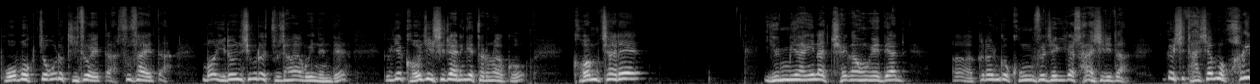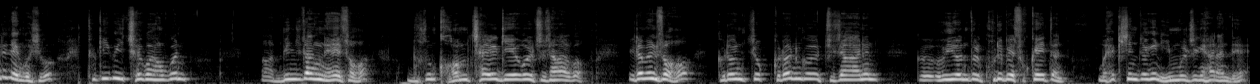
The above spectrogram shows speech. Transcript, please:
보복적으로 기소했다, 수사했다, 뭐 이런 식으로 주장하고 있는데 그게 거짓이라는 게 드러났고 검찰의 윤미향이나 최강욱에 대한 어, 그런 그 공소 제기가 사실이다. 이것이 다시 한번 확인이 된 것이고 특히 그 최강욱은 어, 민주당 내에서 무슨 검찰 개혁을 주장하고 이러면서 그런 쪽 그런 그 주장하는 그 의원들 그룹에 속해 있던 뭐 핵심적인 인물 중에 하나인데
